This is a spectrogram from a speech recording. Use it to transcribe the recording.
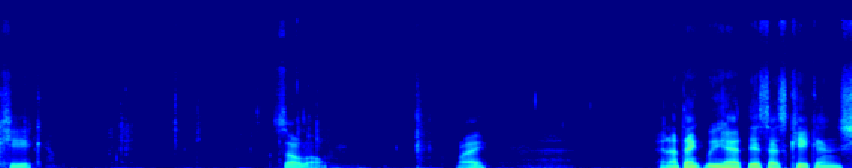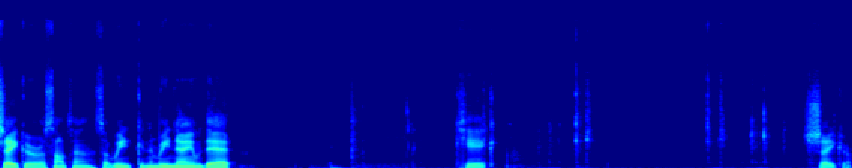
Kick. Solo. Right? And I think we had this as kick and shaker or something. So we can rename that. Kick. Shaker.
